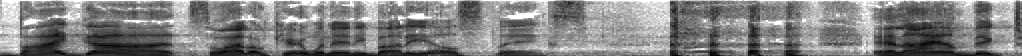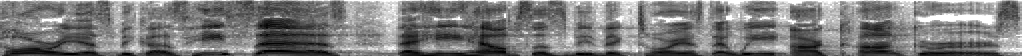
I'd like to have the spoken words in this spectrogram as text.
by God, so I don't care what anybody else thinks. and I am victorious because He says that He helps us be victorious, that we are conquerors.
